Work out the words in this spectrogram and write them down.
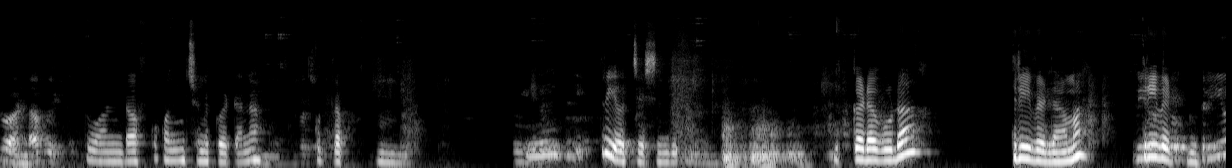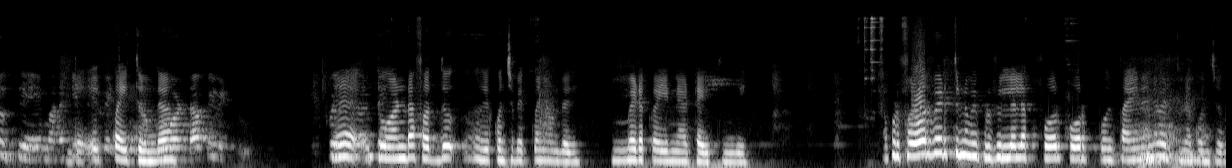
two and half two and హాఫ్కు కొంచెం ఎక్కువ పెట్టానా? కుట్లకు త్రీ వచ్చేసింది. ఇక్కడ కూడా త్రీ పెడదామా? త్రీ పెట్టు. అంటే ఎక్కువ అవుతుందా? టూ అండ్ హాఫ్ వద్దు. కొంచెం ఎక్కువనే ఉండదు. మెడకు అయినట్టు అవుతుంది అప్పుడు ఫోర్ పెడుతున్నాం. ఇప్పుడు పిల్లలకు ఫోర్ ఫోర్ పైననే పెడుతున్నా కొంచెం.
